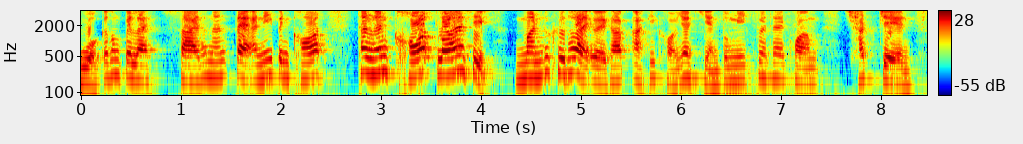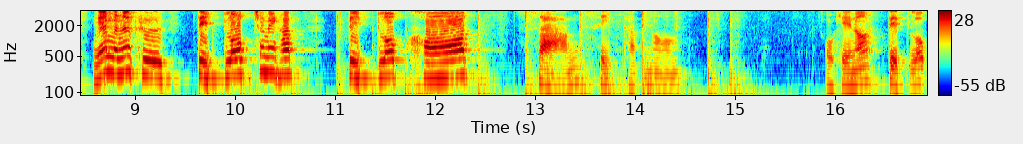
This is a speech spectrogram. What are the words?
บวกก็ต้องเป็นอะไรไซน์เท่านั้น แต่อันนี้เป็นคอสถ้างั้นคอส150 มันก็คือเท่าไหร่เอ่ยครับ อะพี่ขออนุญาตเขียนตรงนี้เพื่อให้ความชัดเจน งั้นมันก็คือติดลบใช่ไหมครับ ติดลบคอส30 ครับน้อง โอเคเนาะติดลบ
